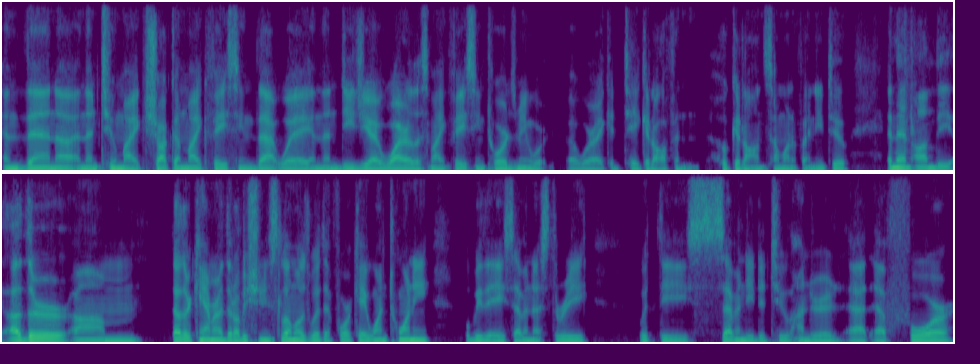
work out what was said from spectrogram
and then uh, and then two mics, shotgun mic facing that way, and then DJI wireless mic facing towards me, where uh, where I could take it off and hook it on someone if I need to. And then on the other um, the other camera that I'll be shooting slow mos with at 4K 120 will be the A7S3 with the 70 to 200 at f4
